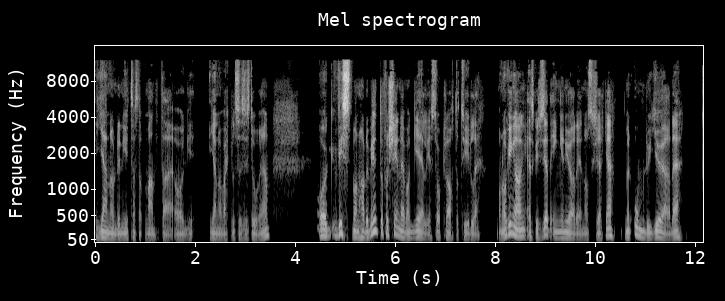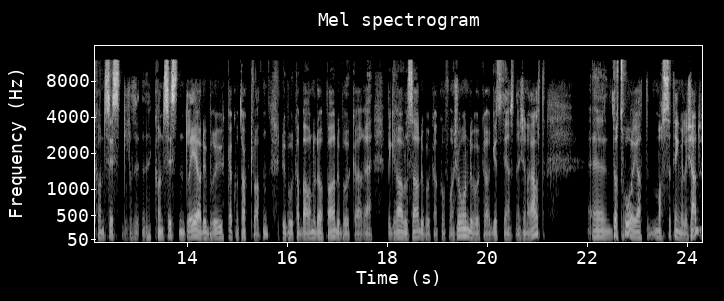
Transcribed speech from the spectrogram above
gjennom Det nye testamentet og gjennom vekkelseshistorien. Og hvis man hadde begynt å forkynne evangeliet så klart og tydelig Og nok en gang, jeg skal ikke si at ingen gjør det i Den norske kirke, men om du gjør det consistently, og du bruker kontaktflaten. Du bruker barnedåper, du bruker eh, begravelser, du bruker konfirmasjon, du bruker gudstjenestene generelt. Eh, da tror jeg at masse ting ville skjedd.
